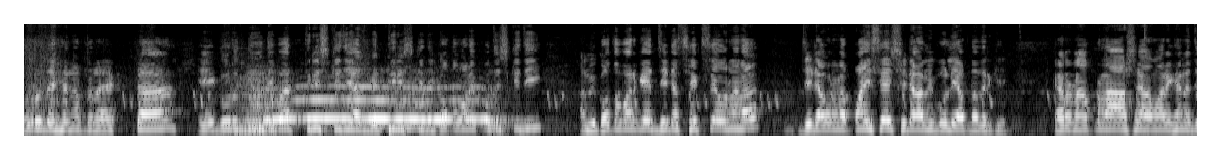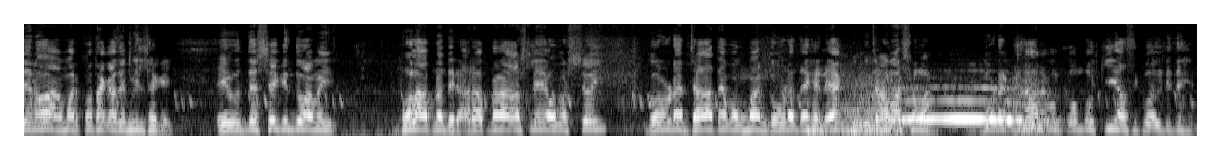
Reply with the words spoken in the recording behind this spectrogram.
গরু দেখেন আপনারা, একটা, এই গরুর দুধ এবার তিরিশ কেজি আসবে, তিরিশ কেজি, গতবারে পঁচিশ কেজি। আমি গতবারকে যেটা শেখছে ওনারা যেটা ওনারা পাইছে, সেটা আমি বলি আপনাদেরকে। কারণ আপনারা আসে, আমার এখানে যেন আমার কথা কাজে মিল থাকে। এই উদ্দেশ্যে কিন্তু আমি বলা আপনাদের। আর আপনারা আসলে অবশ্যই গরুটার জাত এবং মান, গরুটা দেখেন, এক আমার সমান। গরুটার ঘাড় এবং কম্বল কি আছে কোয়ালিটি দেখেন।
